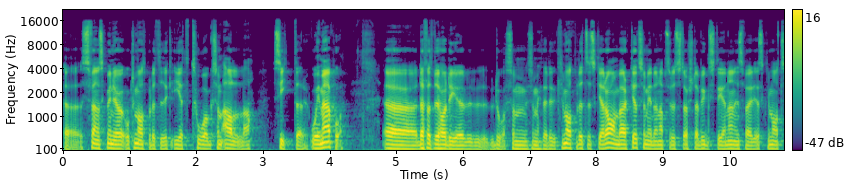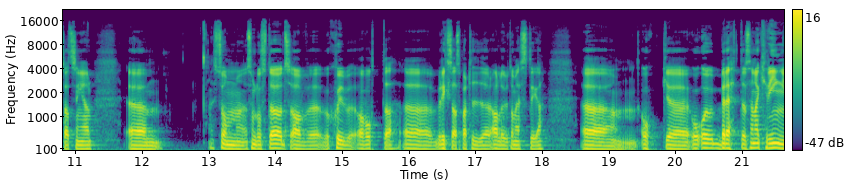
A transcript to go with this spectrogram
eh, svensk miljö och klimatpolitik är ett tåg som alla sitter och är med på. Uh, därför att vi har det eh, då som, som heter det klimatpolitiska ramverket som är den absolut största byggstenen i Sveriges klimatsatsningar. Um, som, som då stöds av eh, sju av åtta uh, riksdagspartier, alla utom SD. Eh, och, eh, och, och, berättelserna kring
